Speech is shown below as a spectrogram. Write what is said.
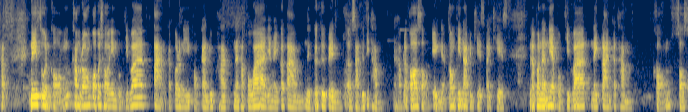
ครับ ในส่วนของคำร้องปปชเองผมคิดว่าต่างกับกรณีของการยุบพักนะครับ เพราะว่ายังไงก็ตามหนึ่งก็คือเป็นเอ่อศาลยุติธรรมนะครับ แล้วก็สองเองเนี่ยต้องพิจารณาเป็นเคส by เคสนะเพราะนั้นเนี่ยผมคิดว่าในการกระทำของสส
